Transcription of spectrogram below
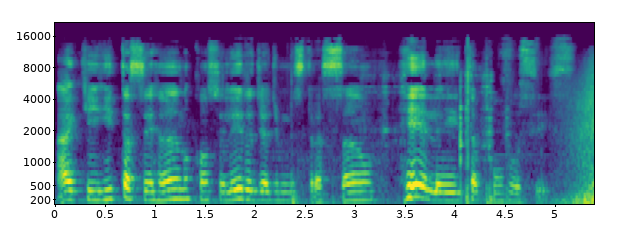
Aqui Rita Serrano, conselheira de administração, reeleita por vocês.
